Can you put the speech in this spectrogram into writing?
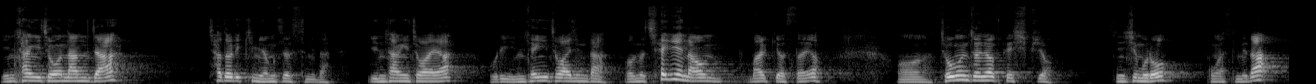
인상이 좋은 남자 차돌이 김영수였습니다. 인상이 좋아야 우리 인생이 좋아진다. 어느 책에 나온 말기였어요. 어, 좋은 저녁 되십시오. 진심으로 고맙습니다.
